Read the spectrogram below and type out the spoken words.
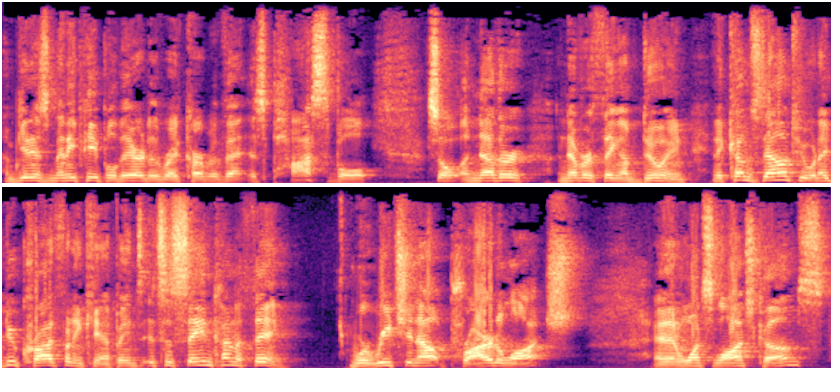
I'm getting as many people there to the red carpet event as possible. So another, another thing I'm doing, and it comes down to when I do crowdfunding campaigns, it's the same kind of thing. We're reaching out prior to launch. And then once launch comes,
